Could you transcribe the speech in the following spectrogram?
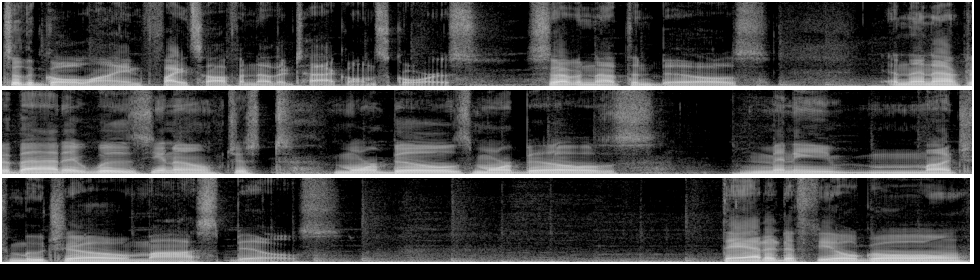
to the goal line, fights off another tackle, and scores. 7 nothing Bills. And then after that, it was, you know, just more Bills, more Bills, many, much, mucho, mas Bills. They added a field goal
